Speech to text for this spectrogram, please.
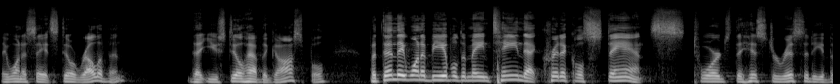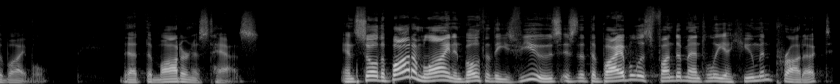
They want to say it's still relevant, that you still have the gospel. But then they want to be able to maintain that critical stance towards the historicity of the Bible that the modernist has. And so the bottom line in both of these views is that the Bible is fundamentally a human product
